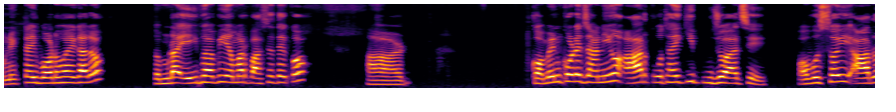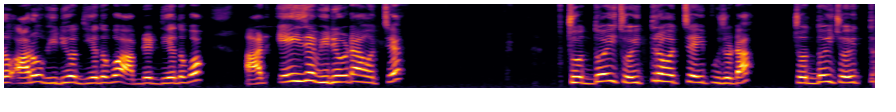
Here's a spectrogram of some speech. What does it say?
অনেকটাই বড় হয়ে গেল। তোমরা এইভাবেই আমার পাশে থেকো। আর কমেন্ট করে জানিও আর কোথায় কি পুজো আছে। অবশ্যই আরও আরও ভিডিও দিয়ে দেবো আপডেট দিয়ে দেবো। আর এই যে ভিডিওটা হচ্ছে, চোদ্দই চৈত্র হচ্ছে এই পুজোটা। চোদ্দই চৈত্র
